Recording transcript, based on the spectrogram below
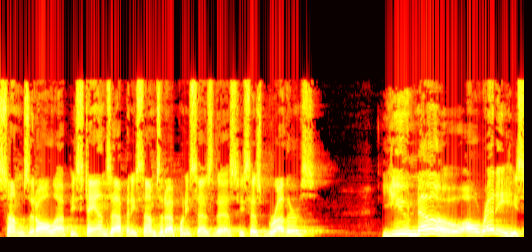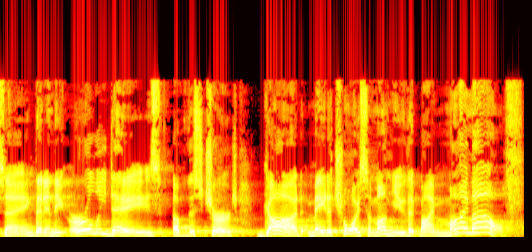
sums it all up. He stands up and he sums it up when he says this. He says, Brothers, you know already, he's saying, that in the early days of this church, God made a choice among you that by my mouth,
